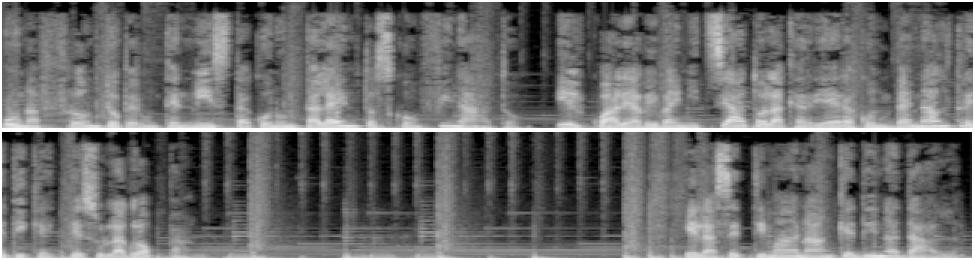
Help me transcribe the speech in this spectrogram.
Un affronto per un tennista con un talento sconfinato, il quale aveva iniziato la carriera con ben altre etichette sulla groppa. E la settimana anche di Nadal,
